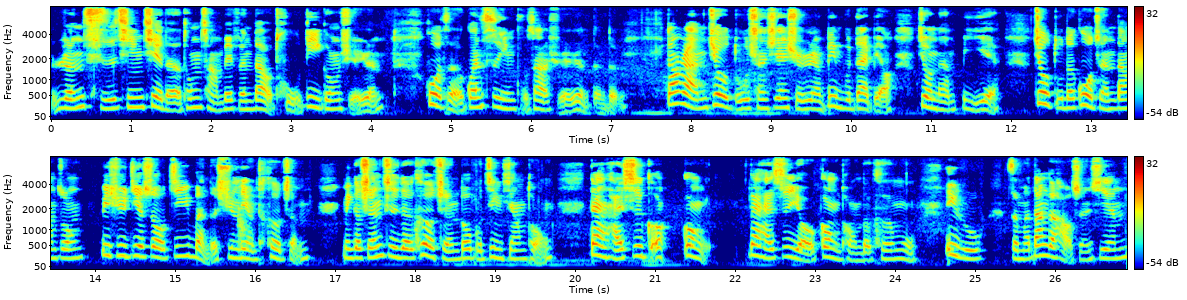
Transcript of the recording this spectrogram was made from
仁慈亲切的，通常被分到土地公学院或者观世音菩萨学院等等。当然，就读神仙学院并不代表就能毕业。就读的过程当中，必须接受基本的训练课程。每个神职的课程都不尽相同，但还是共共，但还是有共同的科目，例如。怎么当个好神仙？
